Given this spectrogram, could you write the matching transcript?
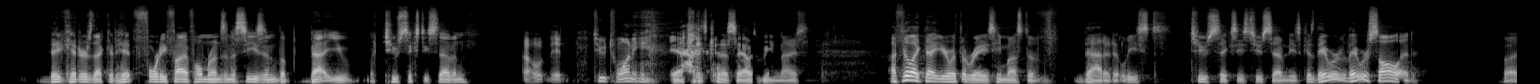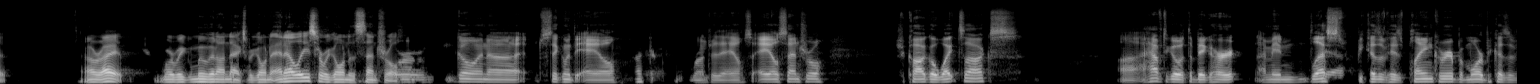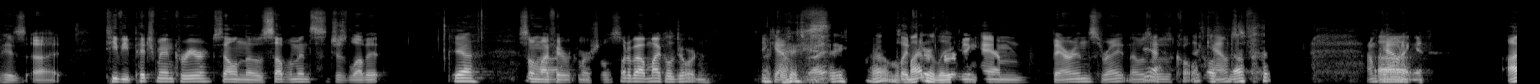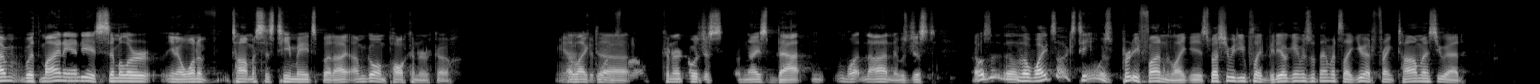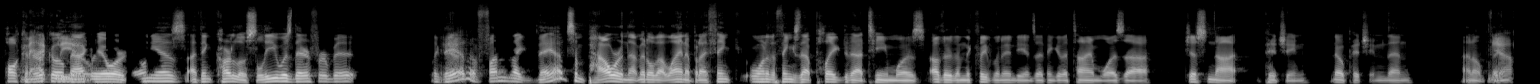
big hitters that could hit 45 home runs in a season, but bat you like 267. Oh, it 220. Yeah, I was gonna say I was being nice. I feel like that year with the Rays, he must have batted at least 260s, 270s because they were they were solid. But all right, where are we moving on next? We're going to NL East or we're going to the Central? We're going uh sticking with the AL. Okay. Run through the AL. So AL Central, Chicago White Sox. Uh, I have to go with the big hurt. I mean, less because of his playing career, but more because of his uh, TV pitchman career, selling those supplements. Just love it. yeah, Some of my Uh, favorite commercials. What about Michael Jordan? He okay. counts, right? Well, Played minor for league. Birmingham Barons, right? That was Yeah, what it was called. that counts. I'm Uh, counting it. I'm with mine, Andy. It's similar, you know, one of Thomas's teammates, but I, I'm going Paul Konerko. Yeah, liked, good uh, well. Konerko was just a nice bat and whatnot, and it was just that was the, the White Sox team was pretty fun. Like especially when you played video games with them, it's like you had Frank Thomas, you had Paul Konerko, Magglio. Ordonez. I think Carlos Lee was there for a bit. Like they Yeah. had a fun, like they had some power in that middle of that lineup. But I think one of the things that plagued that team was, other than the Cleveland Indians, I think at the time was uh just not pitching, no pitching. Then I don't think. Yeah.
